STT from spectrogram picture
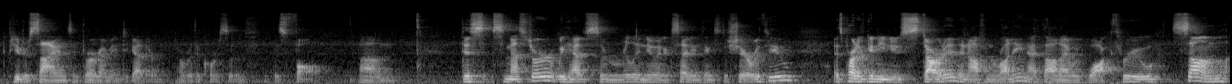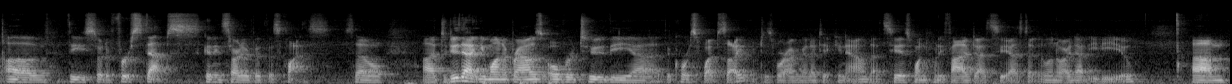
computer science and programming together over the course of this fall. Um, this semester, we have some really new and exciting things to share with you. As part of getting you started and off and running, I thought I would walk through some of the sort of first steps getting started with this class. So uh, to do that, you want to browse over to the, uh, the course website, which is where I'm going to take you now. That's cs125.cs.illinois.edu. Um,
